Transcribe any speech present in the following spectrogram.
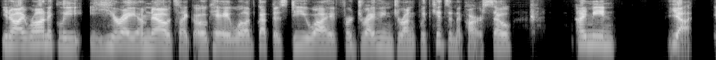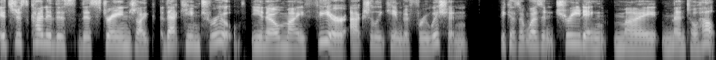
you know, ironically, here I am now. It's like, okay, well, I've got this DUI for driving drunk with kids in the car. So, I mean, yeah, it's just kind of this this strange like that came true you know my fear actually came to fruition because it wasn't treating my mental health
